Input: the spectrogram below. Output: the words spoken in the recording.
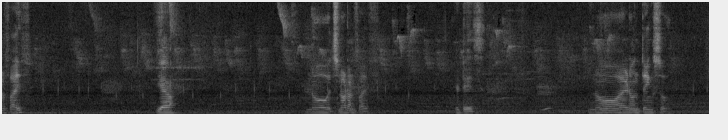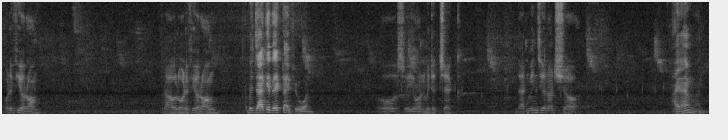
Is it on 5? Yeah. No, it's not on 5. It is. No, I don't think so. What if you're wrong? Rahul, what if you're wrong? अबे जाके देखना if you want. Oh, so you want me to check? That means you're not sure. I am man.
